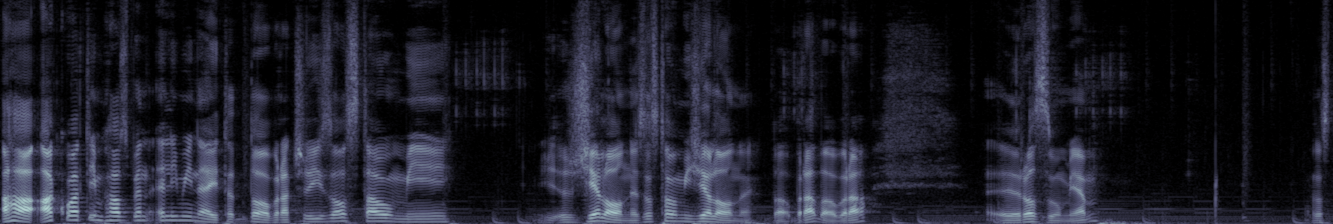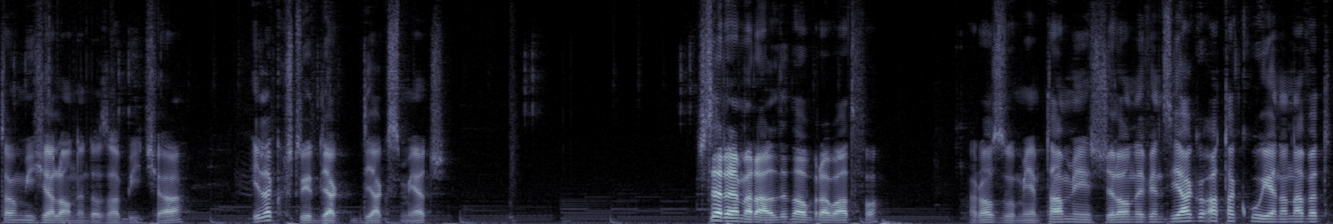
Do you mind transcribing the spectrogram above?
Aha, Aqua Team has been eliminated. Dobra, czyli został mi... Zielony, został mi zielony. Dobra, dobra. E, rozumiem. Został mi zielony do zabicia. Ile kosztuje diak miecz? 4 emeraldy, dobra, łatwo. Rozumiem, tam jest zielony, więc ja go atakuję, no nawet,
